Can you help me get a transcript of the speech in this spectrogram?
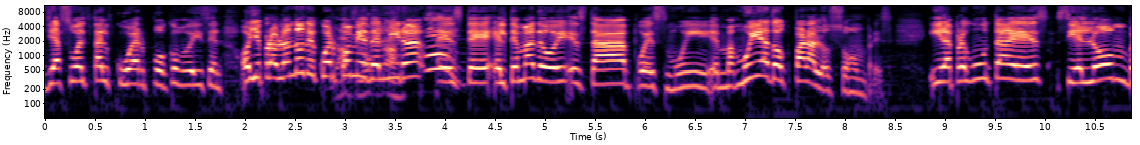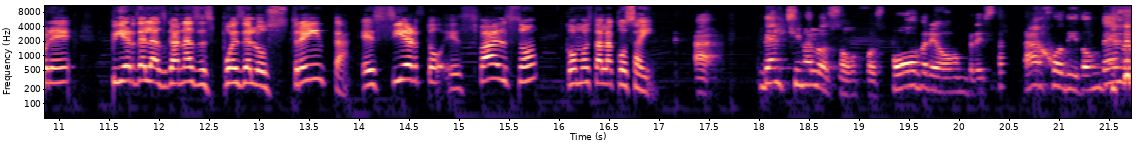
ya suelta el cuerpo, como dicen. Oye, pero hablando de cuerpo, Ya mi afloja. Edelmira, este, el tema de hoy está pues muy, eh, muy ad hoc para los hombres. Y la pregunta es si el hombre pierde las ganas después de los 30. ¿Es cierto? ¿Es falso? ¿Cómo está la cosa ahí? Ah, ve al chino a los ojos, pobre hombre, está, jodidón, velo,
